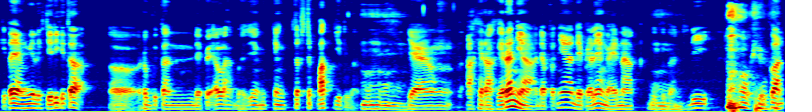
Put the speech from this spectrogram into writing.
kita yang milih jadi kita eh, rebutan DPL lah bahasa yang yang tercepat gitu kan Mm. yang akhir-akhiran ya dapatnya DPL-nya nggak enak gitu kan jadi Oke. bukan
